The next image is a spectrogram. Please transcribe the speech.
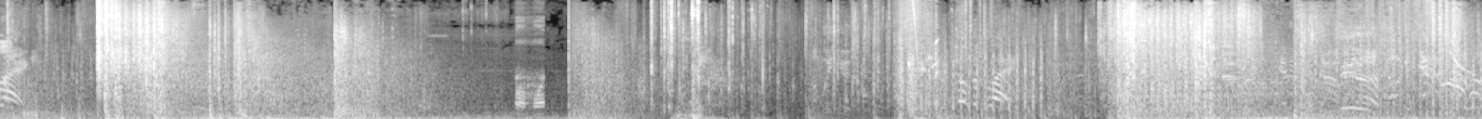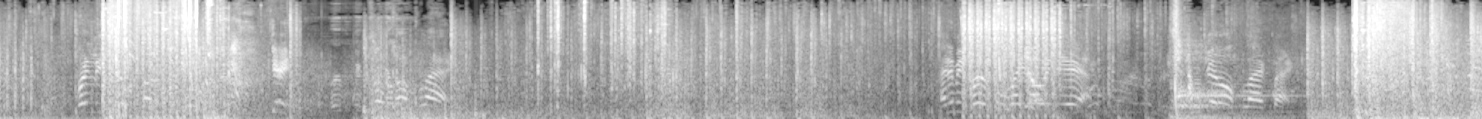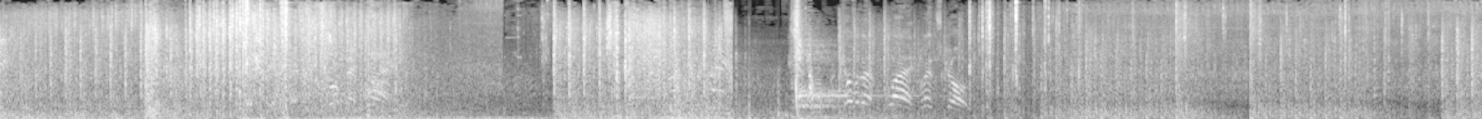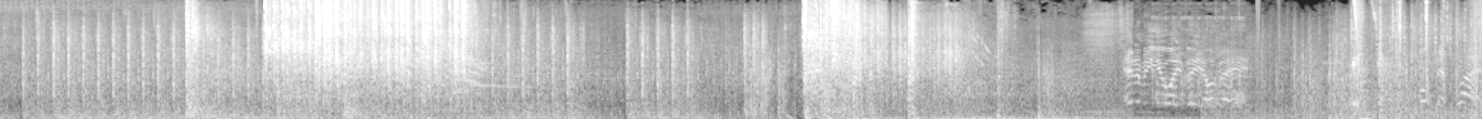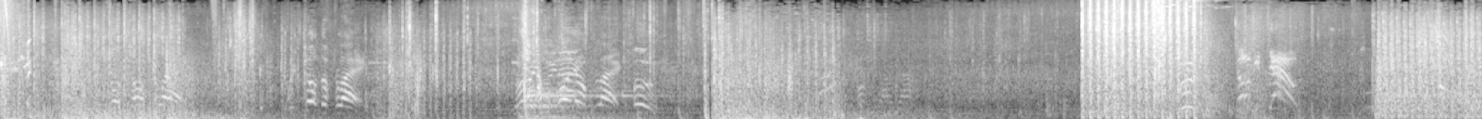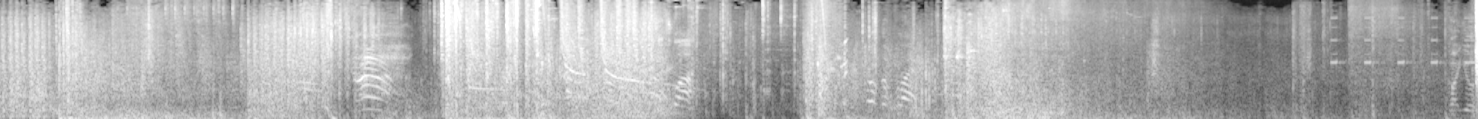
Flag. I'm with you. Got the flag. Enemies down. Target down! Friendly shield. Dead! We've our flag. Enemy personal radar in the air. Get our flag back. Enemy dropped their flag. Cover that flag. Let's go. Enemy UAV overhead. Drop their flag. Our flag. Flag. Move. Target down! Swap. Flag. Got your...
